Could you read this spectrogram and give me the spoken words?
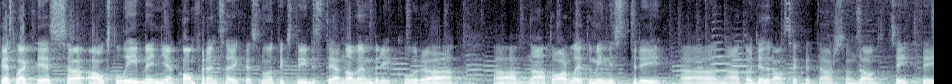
pieslēgties eh, augsta līmeņa konferencē, kas notiks 30. novembrī, kur NATO ārlietu ministri, NATO ģenerālsekretārs un daudz citi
